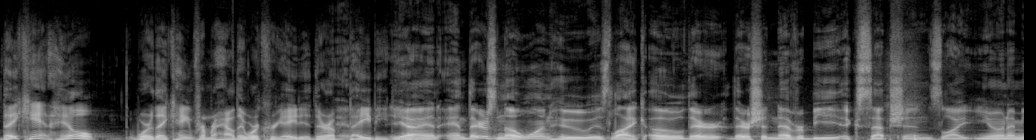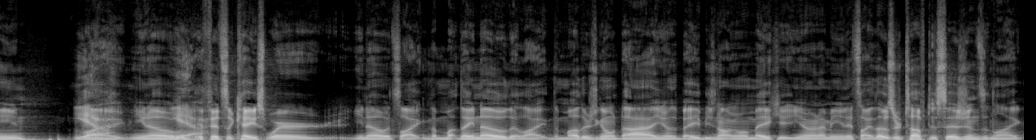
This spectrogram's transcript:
they can't help where they came from or how they were created. They're a baby, dude. Yeah, and and there's no one who is like, oh, there there should never be exceptions. Like, you know what I mean? Yeah. Like, you know, Yeah. if it's a case where you know it's like the they know that like the mother's gonna die, you know, the baby's not gonna make it. You know what I mean? It's like those are tough decisions, and like,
